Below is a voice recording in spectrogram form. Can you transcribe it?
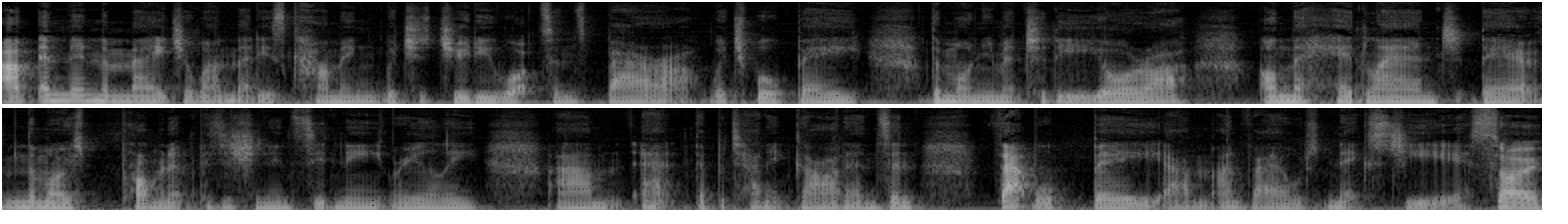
um, and then the major one that is coming, which is Judy Watson's Barra, which will be the monument to the Eora on the headland there, in the most prominent position in Sydney, really, um, at the Botanic Gardens. And that will be um, unveiled next year. So,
